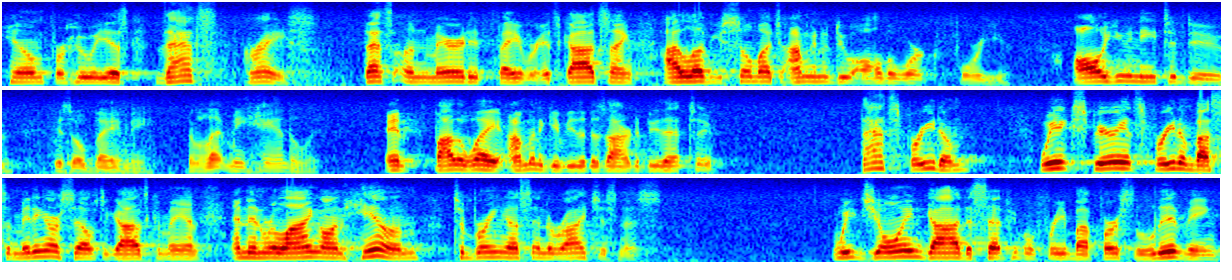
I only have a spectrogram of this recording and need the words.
Him for who He is. That's grace. That's unmerited favor. It's God saying, I love you so much, I'm going to do all the work for you. All you need to do is obey me and let me handle it. And by the way, I'm going to give you the desire to do that too. That's freedom. We experience freedom by submitting ourselves to God's command and then relying on Him to bring us into righteousness. We join God to set people free by first living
